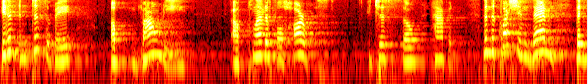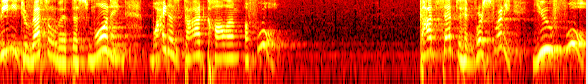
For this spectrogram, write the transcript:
he didn't anticipate a bounty, a plentiful harvest. It just so happened. Then the question then that we need to wrestle with this morning, why does God call him a fool? God said to him, verse 20, you fool.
